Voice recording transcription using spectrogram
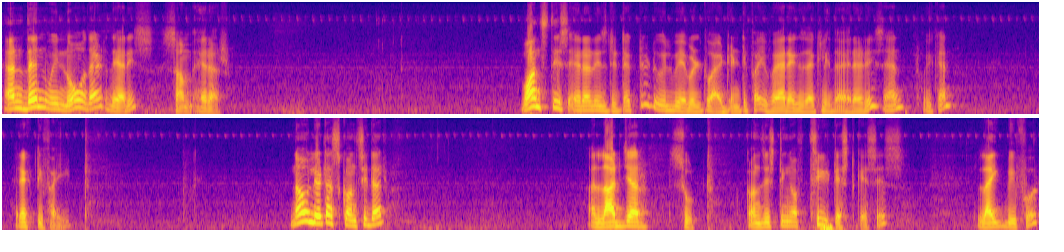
And then we know that there is some error. Once this error is detected, we will be able to identify where exactly the error is and we can rectify it. Now, let us consider a larger suit consisting of 3 test cases like before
